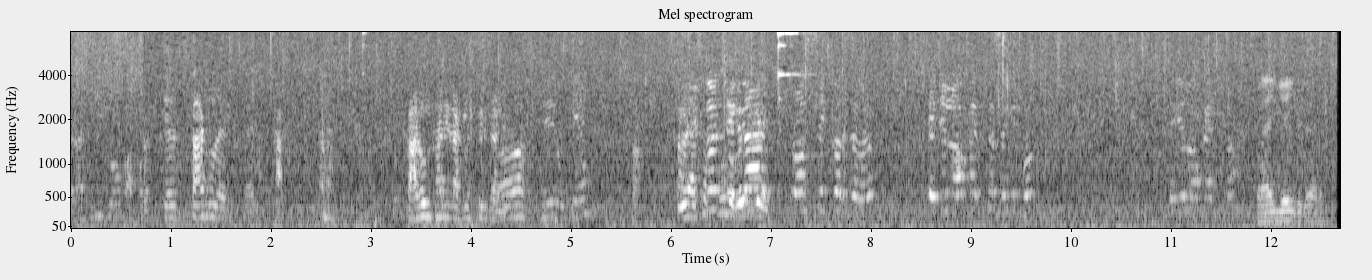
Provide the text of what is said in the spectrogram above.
स्टार्ट होईल काढून खाली टाकलं तरी चालेल. असं पुढं होईल ते. क्रॉस चेक कर सगळं त्याचे लॉक आहेत का? सगळे बघ. लॉक आहेत का?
